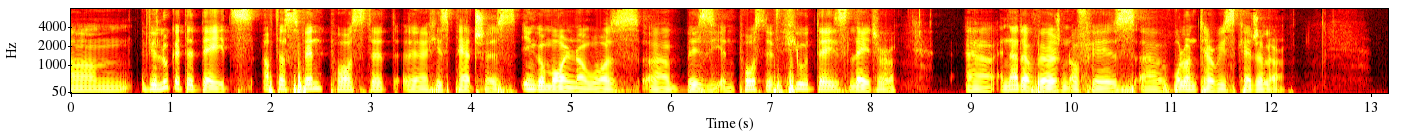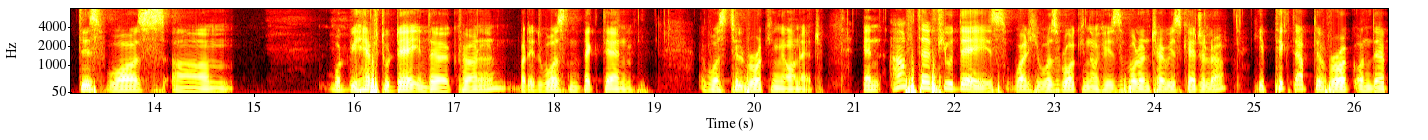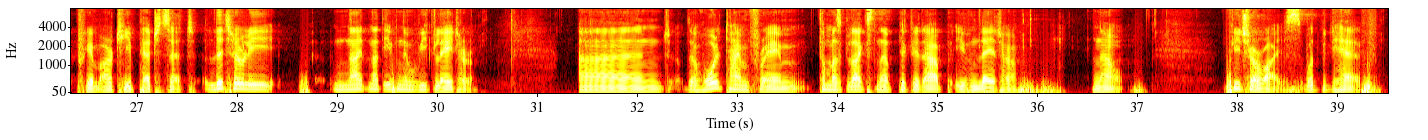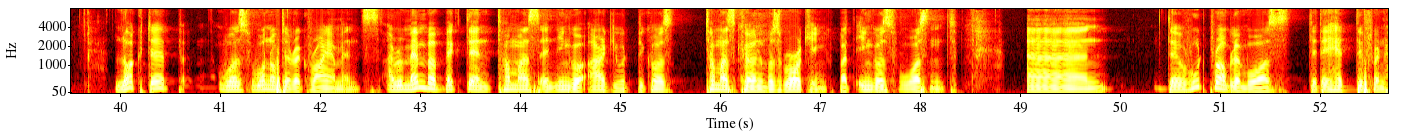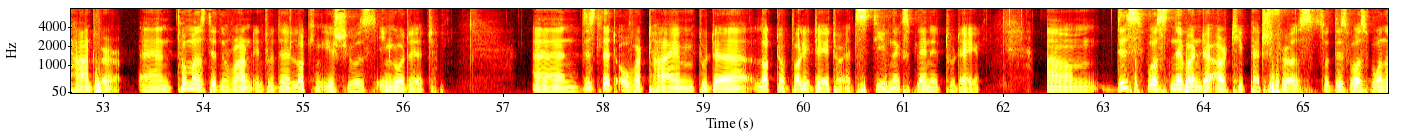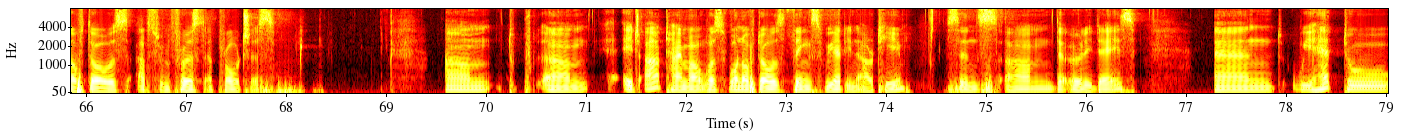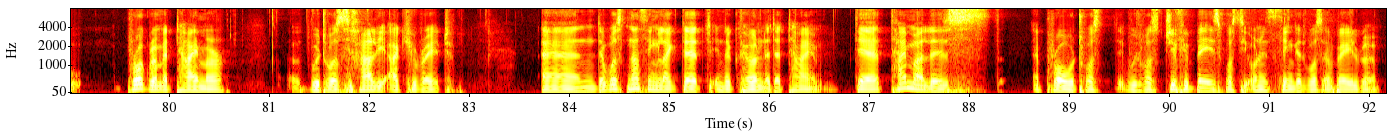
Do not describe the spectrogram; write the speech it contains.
Um, if you look at the dates, after Sven posted uh, his patches, Ingo Molnar was uh, busy and posted a few days later uh, another version of his uh, voluntary scheduler. This was um, what we have today in the kernel, but it wasn't back then. I was still working on it. And after a few days, while he was working on his voluntary scheduler, he picked up the work on the PREEMPT-RT patch set. Literally not, not even a week later. And the whole time frame, Thomas Gleixner picked it up even later. Now, feature-wise, what we have? lockdep was one of the requirements. I remember back then Thomas and Ingo argued because Thomas kernel was working, but Ingo's wasn't. And the root problem was that they had different hardware, and Thomas didn't run into the locking issues Ingo did. And this led over time to the lockdep validator, as Stephen explained it today. Um, this was never in the RT patch first, so this was one of those upstream first approaches. Um, to, um, HR timer was one of those things we had in RT since um, the early days. And we had to program a timer uh, which was highly accurate. And there was nothing like that in the kernel at that time the timerless approach was which was Jiffy based was the only thing that was available.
